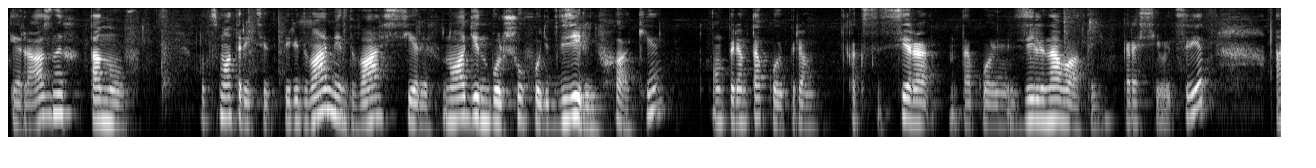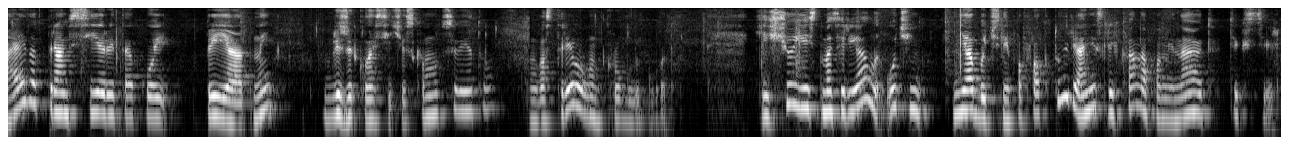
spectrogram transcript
и разных тонов. Вот смотрите, перед вами два серых. Но один больше уходит в зелень, в хаке. Он прям такой, прям как серо такой зеленоватый, красивый цвет. А этот прям серый такой, приятный, ближе к классическому цвету. Востребован круглый год. Еще есть материалы очень необычные по фактуре. Они слегка напоминают текстиль.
